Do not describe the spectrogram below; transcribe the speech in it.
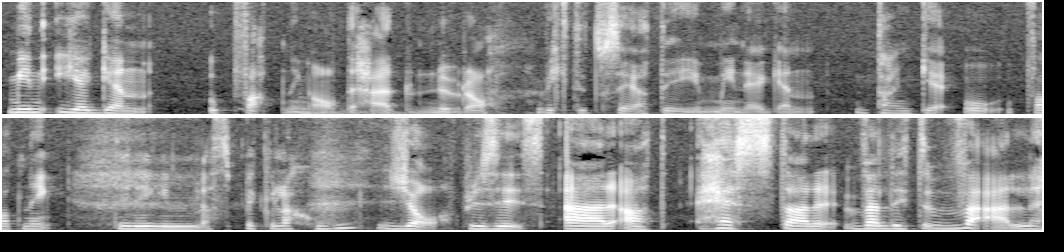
min egen uppfattning av det här nu då, viktigt att säga att det är min egen tanke och uppfattning. Din egen lilla spekulation. Ja, precis. Är att hästar väldigt väl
